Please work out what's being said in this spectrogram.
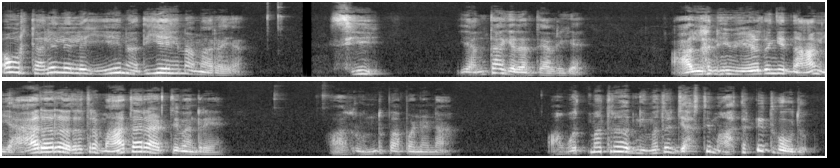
ಅವ್ರ ತಲೆಯಲ್ಲೆಲ್ಲ ಏನು ಅದೇನ ಮಾರಯ್ಯ ಸಿ ಎಂತ ಆಗ್ಯದಂತೆ ಅವರಿಗೆ? ಅಲ್ಲ, ನೀವು ಹೇಳ್ದಂಗೆ ನಾವು ಯಾರು ಅದ್ರ ಹತ್ರ ಮಾತಾಡಾಡ್ತೀವನ್ರಿ. ಆದ್ರೂ ಒಂದು ಪಾಪಣ್ಣಣ್ಣ ಅವತ್ತು ಮಾತ್ರ ನಿಮ್ಮ ಹತ್ರ ಜಾಸ್ತಿ ಮಾತಾಡಿದ್ದು ಹೌದು.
